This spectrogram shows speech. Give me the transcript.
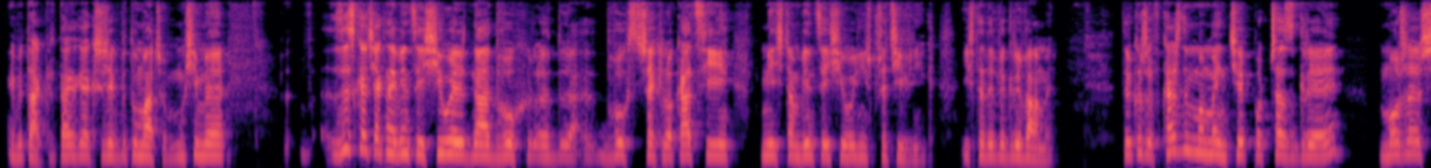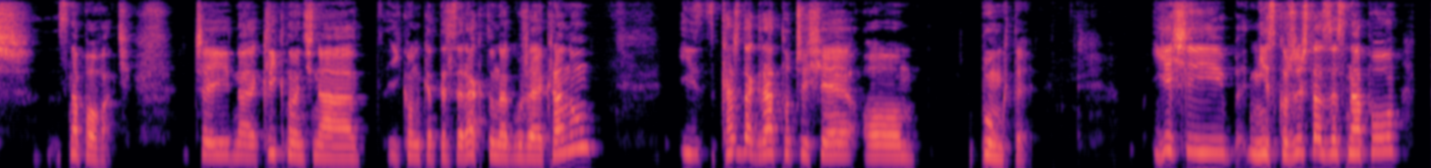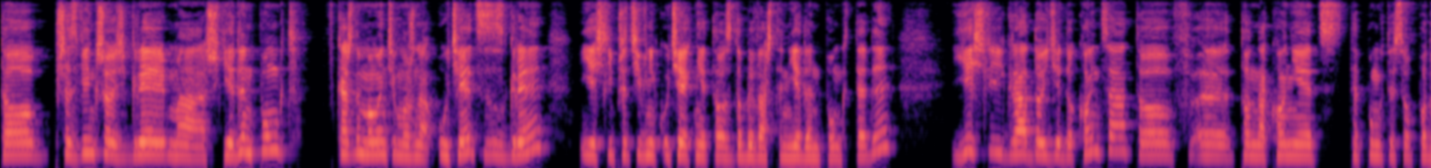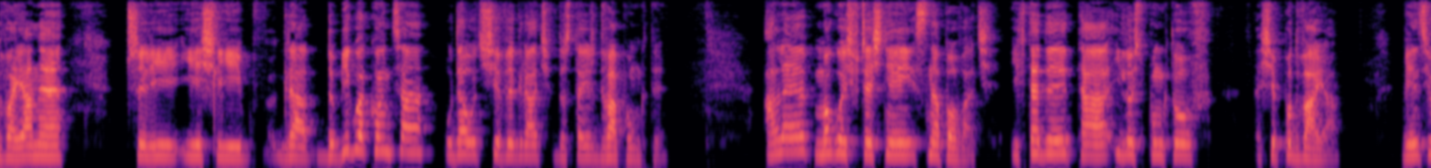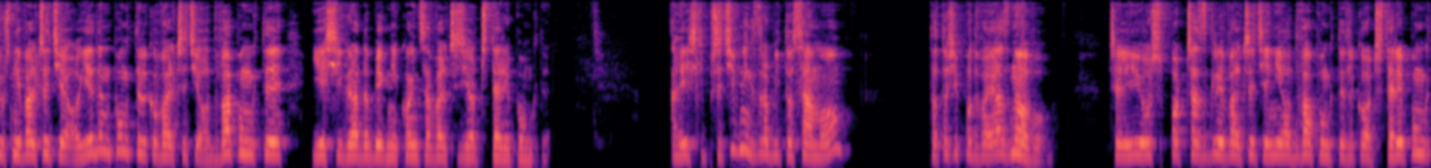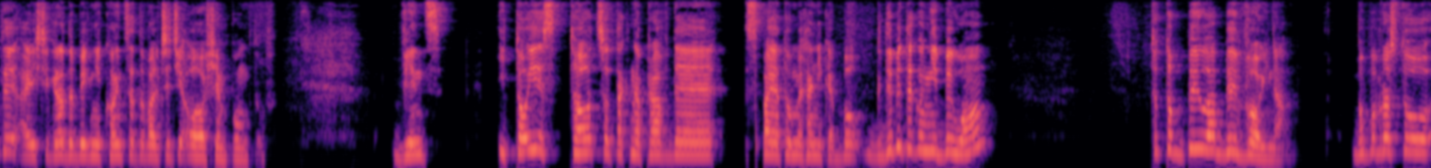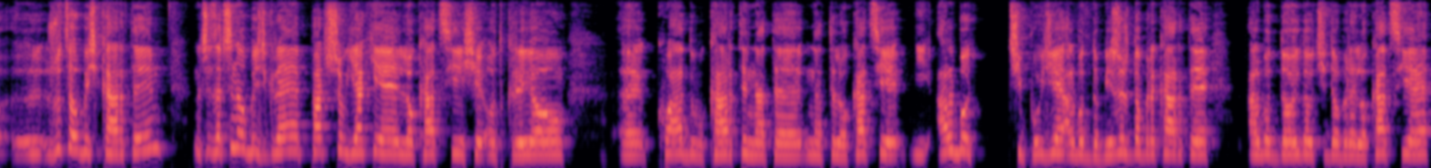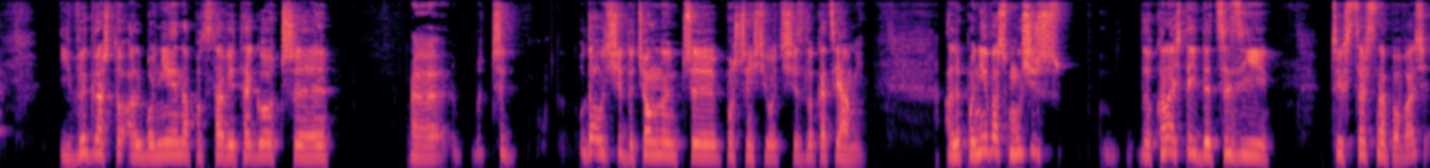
jakby tak, tak jak Krzysiek wytłumaczył, musimy zyskać jak najwięcej siły na dwóch, dwóch z trzech lokacji, mieć tam więcej siły niż przeciwnik i wtedy wygrywamy. Tylko, że w każdym momencie podczas gry możesz snapować czyli na, kliknąć na ikonkę Tesseractu na górze ekranu i każda gra toczy się o punkty. Jeśli nie skorzystasz ze snapu, to przez większość gry masz jeden punkt. W każdym momencie można uciec z gry. Jeśli przeciwnik ucieknie, to zdobywasz ten jeden punkt wtedy. Jeśli gra dojdzie do końca, to, w, to na koniec te punkty są podwajane czyli jeśli gra dobiegła końca, udało ci się wygrać, dostajesz dwa punkty. Ale mogłeś wcześniej snapować i wtedy ta ilość punktów się podwaja. Więc już nie walczycie o jeden punkt, tylko walczycie o dwa punkty. Jeśli gra dobiegnie końca, walczycie o cztery punkty. Ale jeśli przeciwnik zrobi to samo, to to się podwaja znowu. Czyli już podczas gry walczycie nie o dwa punkty, tylko o cztery punkty, a jeśli gra dobiegnie końca, to walczycie o osiem punktów. Więc i to jest to, co tak naprawdę spaja tą mechanikę, bo gdyby tego nie było, to to byłaby wojna. Bo po prostu y, rzucałbyś karty, znaczy zaczynałbyś grę, patrzył jakie lokacje się odkryją, e, kładł karty na te, na te lokacje i albo ci pójdzie, albo dobierzesz dobre karty, albo dojdą ci dobre lokacje i wygrasz to albo nie na podstawie tego, czy, e, czy udało ci się dociągnąć, czy poszczęściło ci się z lokacjami. Ale ponieważ musisz dokonać tej decyzji, czy chcesz snapować,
